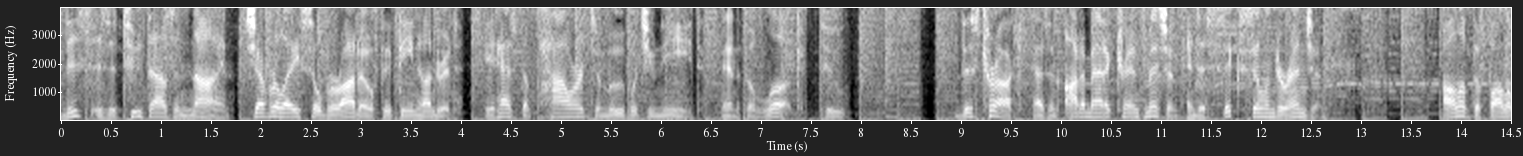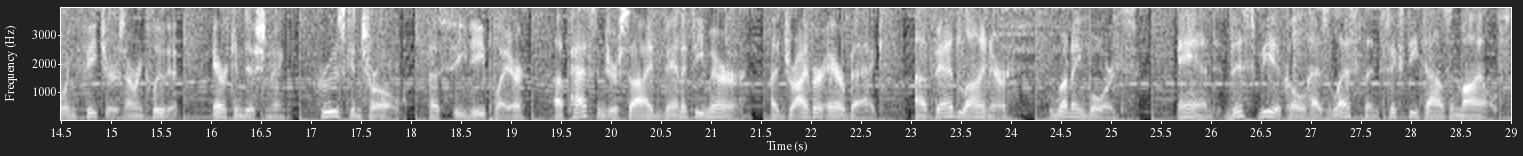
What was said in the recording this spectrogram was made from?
This is a 2009 Chevrolet Silverado 1500. It has the power to move what you need and the look to. This truck has an automatic transmission and a six-cylinder engine. All of the following features are included. Air conditioning, cruise control, a CD player, a passenger side vanity mirror, a driver airbag, a bed liner, running boards, and this vehicle has less than 60,000 miles.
